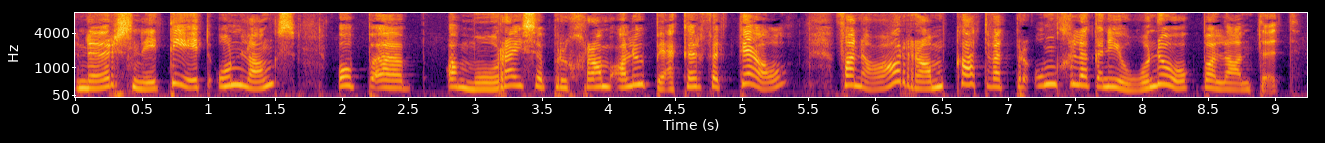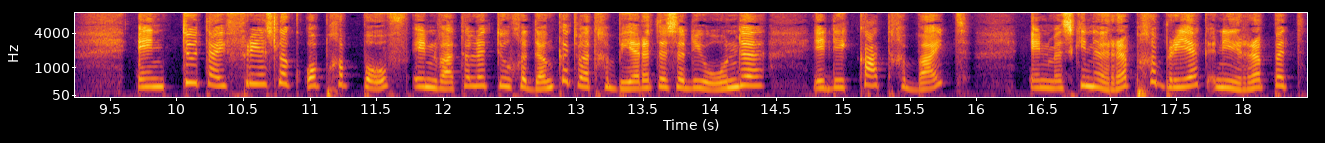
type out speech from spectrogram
Nurse Nettie het onlangs op 'n uh, Amorey se program Alu Becker vertel van haar ramkat wat per ongeluk in die hondehok beland het. En toe het hy vreeslik opgepof en wat hulle toe gedink het wat gebeur het is dat die honde het die kat gebyt en miskien 'n rib gebreek en die rib het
